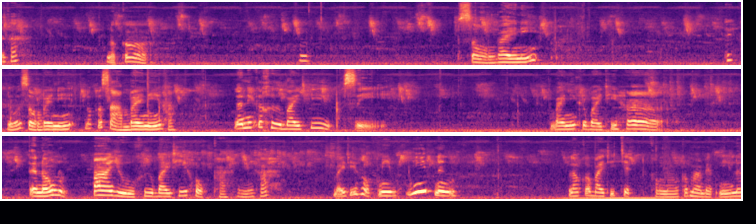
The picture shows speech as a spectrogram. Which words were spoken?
นะคะ แล้วก็สองใบนี้ เอ๊ะหรือว่าสองใบนี้แล้วก็สามใบนี้ค่ะ แล้วนี่ก็คือใบที่สี่ใบนี้คือใบที่ห้าแต่น้องหลุดป้ายอยู่คือใบที่หกค่ะเห็นไหมคะใบที่หกมีนิดนึงแล้วก็ใบที่เจ็ดของน้องก็มาแบบนี้เล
